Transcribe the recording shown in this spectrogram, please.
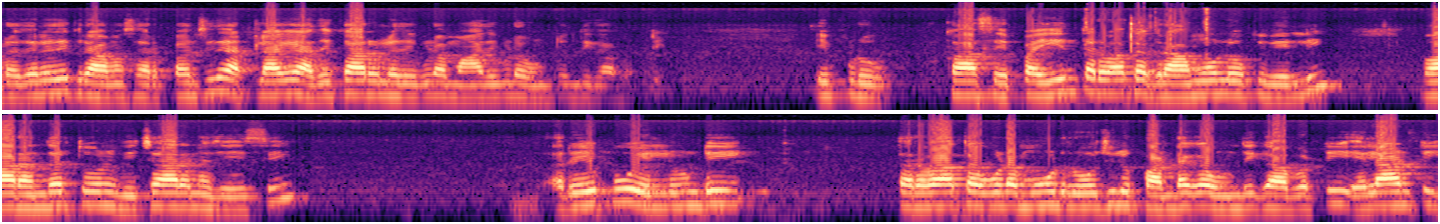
ప్రజలది గ్రామ సర్పంచ్ది అట్లాగే అధికారులది కూడా మాది కూడా ఉంటుంది కాబట్టి. ఇప్పుడు కాసేపు అయిన తర్వాత గ్రామంలోకి వెళ్ళి వారందరితో విచారణ చేసి రేపు ఎల్లుండి తర్వాత కూడా మూడు రోజులు పండగ ఉంది కాబట్టి ఎలాంటి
